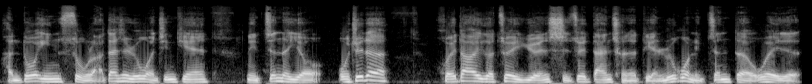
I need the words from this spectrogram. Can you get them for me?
很多因素啦。但是如果今天你真的有，我觉得回到一个最原始、最单纯的点，如果你真的为了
